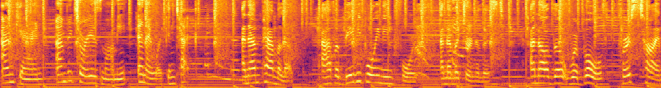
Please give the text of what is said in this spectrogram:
I'm Karen, I'm Victoria's mommy, and I work in tech. And I'm Pamela. I have a baby boy named Ford, and I'm a journalist. And although we're both first time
